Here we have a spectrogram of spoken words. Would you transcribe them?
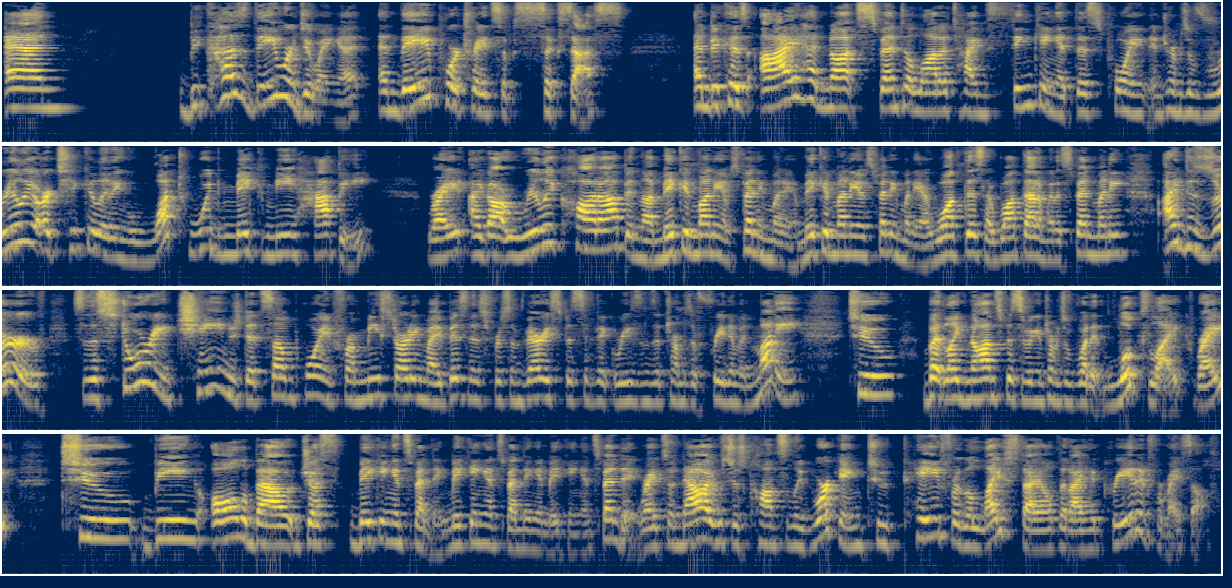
And because they were doing it and they portrayed success, and because I had not spent a lot of time thinking at this point in terms of really articulating what would make me happy, right? I got really caught up in the making money, I'm spending money, I'm making money, I'm spending money. I want this, I want that, I'm going to spend money. I deserve. So the story changed at some point from me starting my business for some very specific reasons in terms of freedom and money to, but like non specific in terms of what it looked like, right? To being all about just making and spending, making and spending, and making and spending, right? So now I was just constantly working to pay for the lifestyle that I had created for myself.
